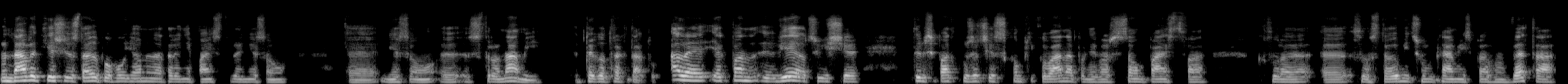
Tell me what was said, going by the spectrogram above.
no nawet jeśli zostały popełnione na terenie państw, które nie są, e, nie są e, stronami tego traktatu. Ale jak pan wie, oczywiście w tym przypadku rzecz jest skomplikowana, ponieważ są państwa, które e, są stałymi członkami z prawem weta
